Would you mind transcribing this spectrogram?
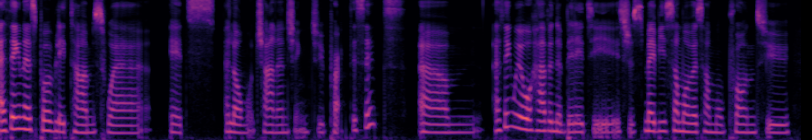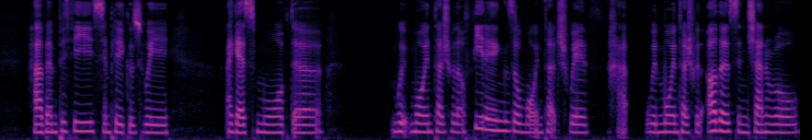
I think there's probably times where it's a lot more challenging to practice it. Um, I think we all have an ability. It's just maybe some of us are more prone to have empathy simply because we, I guess, more of the we're more in touch with our feelings or more in touch with ha- with more in touch with others in general.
